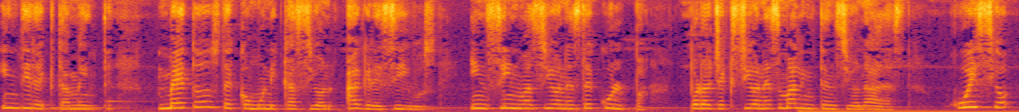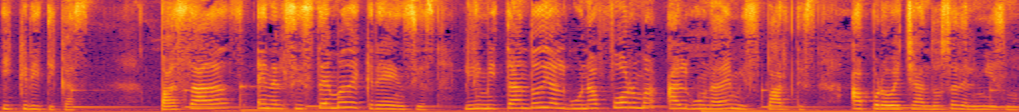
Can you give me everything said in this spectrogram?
indirectamente métodos de comunicación agresivos, insinuaciones de culpa, proyecciones malintencionadas, juicio y críticas, basadas en el sistema de creencias, limitando de alguna forma alguna de mis partes, aprovechándose del mismo.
